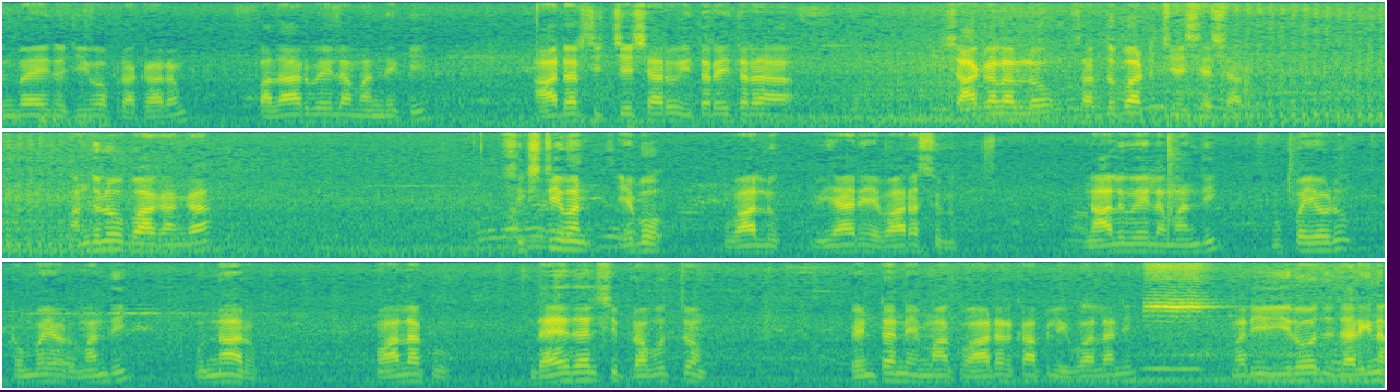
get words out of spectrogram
ఎనభై ఐదు జీవో ప్రకారం పదహారు వేల మందికి ఆర్డర్స్ ఇచ్చేశారు. ఇతర ఇతర శాఖలలో సర్దుబాటు చేసేశారు. అందులో భాగంగా సిక్స్టీ వన్ ఎబో వాళ్ళు విఆర్ఏ వారసులు. నాలుగు వేల మంది ముప్పై ఏడు తొంభై ఏడు మంది ఉన్నారు. వాళ్ళకు దయదలిచి ప్రభుత్వం వెంటనే మాకు ఆర్డర్ కాపీలు ఇవ్వాలని మరి ఈరోజు జరిగిన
